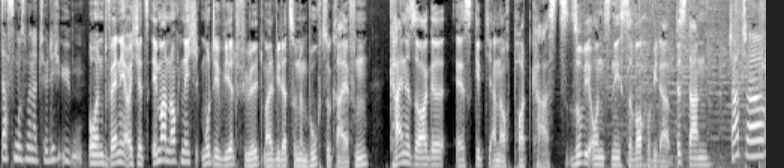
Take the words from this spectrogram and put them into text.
das muss man natürlich üben. Und wenn ihr euch jetzt immer noch nicht motiviert fühlt, mal wieder zu einem Buch zu greifen, keine Sorge, es gibt ja noch Podcasts, so wie uns nächste Woche wieder. Bis dann. Ciao, ciao.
